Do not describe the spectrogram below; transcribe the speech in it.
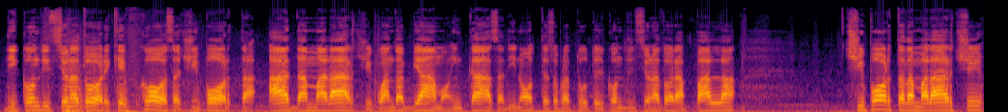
di condizionatori, che cosa ci porta ad ammalarci quando abbiamo in casa di notte soprattutto il condizionatore a palla ci porta ad ammalarci,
